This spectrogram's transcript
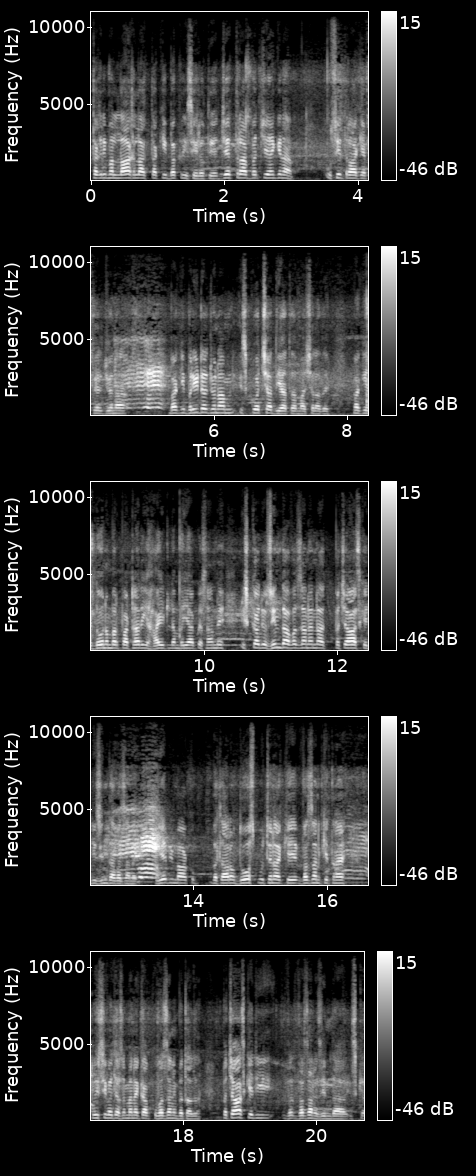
تقریباً لاکھ لاکھ تک کی بکری سیل ہوتی ہے۔ جس طرح بچے ہیں کہ نا اسی طرح کے پھر جو ہے نا، باقی بریڈر جو نا، ہم اس کو اچھا دیا تھا، ماشاءاللہ سے۔ باقی دو نمبر پٹھاری، ہائٹ لمبائی آپ کے سامنے۔ اس کا جو زندہ وزن ہے نا، پچاس کے جی زندہ وزن ہے۔ یہ بھی میں آپ کو بتا رہا ہوں۔ دوست پوچھنا کہ وزن کتنا ہے، تو اسی وجہ سے میں نے کہا آپ کو وزن ہی بتا دوں۔ پچاس کے جی وزن ہے زندہ اس کا۔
